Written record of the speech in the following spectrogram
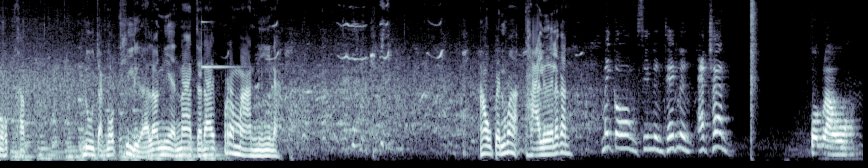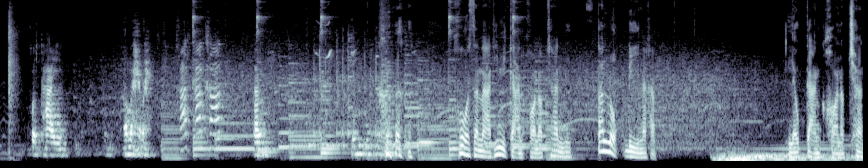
งบครับ ดูจากงบที่เหลือแล้วเนี่ยน่าจะได้ประมาณนี้นะ เอาเป็นว่าถ่ายเลยแล้วกัน ไม่โกง scene หนึ่ง take หนึ่ง action พวกเราคนไทยเอาไหมไหม cut cut cut ครับโฆษณาที่มีการคอร์รัปชันนี่ตลกดีนะครับ แล้วการคอร์รัปชัน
